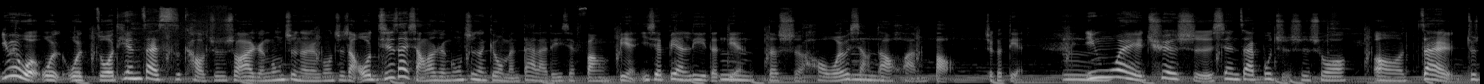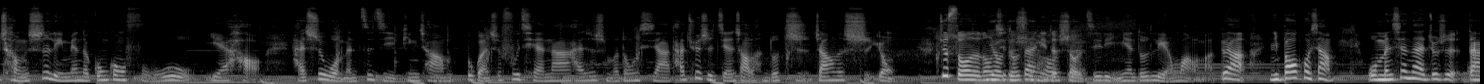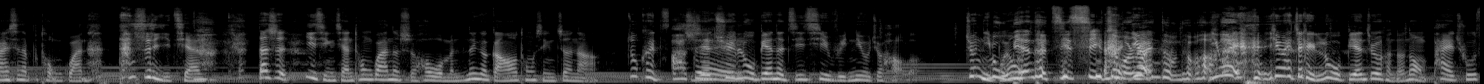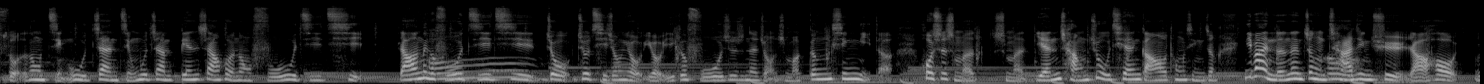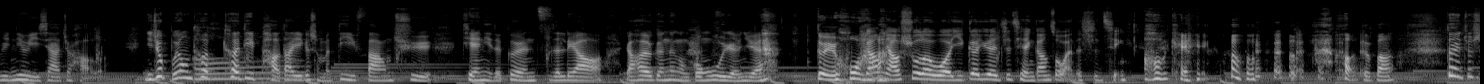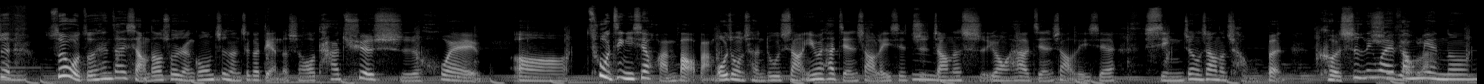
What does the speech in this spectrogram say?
因为我我我昨天在思考，就是说啊，人工智能、人工智障，我其实，在想到人工智能给我们带来的一些方便、一些便利的点的时候，嗯、我又想到环保这个点，嗯、因为确实现在不只是说，呃，在就城市里面的公共服务也好，还是我们自己平常不管是付钱呐、啊，还是什么东西啊，它确实减少了很多纸张的使用。就所有的东西都在你的手机里面，都是联网了嘛？对啊，你包括像我们现在就是，当然现在不通关，但是以前，但是疫情前通关的时候，我们那个港澳通行证啊，就可以直接去路边的机器 renew 就好了。就你路边的机器 这么 random 的吗？因为因为这里路边就有很多那种派出所的那种警务站，警务站边上会有那种服务机器。然后那个服务机器就就其中有有一个服务就是那种什么更新你的或是什么什么延长驻签港澳通行证，你把你的那证插进去，然后 renew 一下就好了，你就不用特特地跑到一个什么地方去填你的个人资料，然后又跟那种公务人员。对话，刚描述了我一个月之前刚做完的事情。OK，好的吧？对，就是，所以我昨天在想到说人工智能这个点的时候，它确实会呃促进一些环保吧，某种程度上，因为它减少了一些纸张的使用，嗯、还有减少了一些行政上的成本。可是另外一方面呢，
